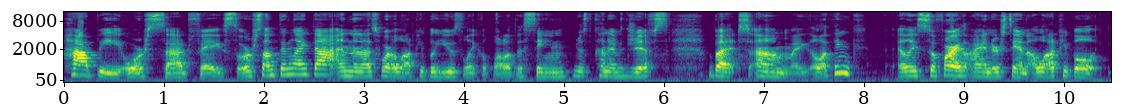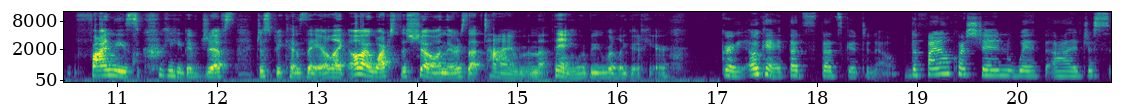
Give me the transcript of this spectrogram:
happy or sad face or something like that. And then that's where a lot of people use like a lot of the same just kind of GIFs. But um, I, I think at least so far as I understand, a lot of people find these creative GIFs just because they are like, oh, I watched the show and there's that time and that thing would be really good here. Great. Okay, that's that's good to know. The final question with uh, just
